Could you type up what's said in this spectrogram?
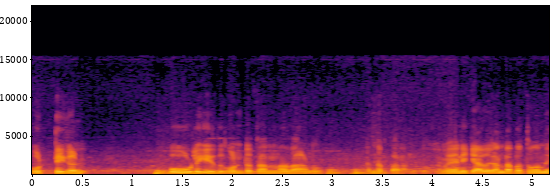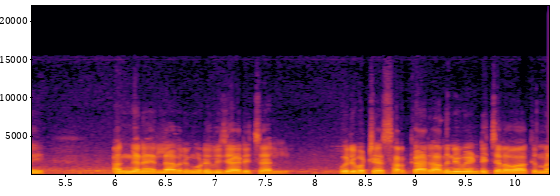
കുട്ടികൾ പൂളി ചെയ്ത് കൊണ്ട് തന്നതാണ് എന്ന് പറഞ്ഞു. അപ്പൊ എനിക്ക് അത് കണ്ടപ്പോൾ തോന്നി അങ്ങനെ എല്ലാവരും കൂടി വിചാരിച്ചാൽ ഒരുപക്ഷെ സർക്കാർ അതിനുവേണ്ടി ചെലവാക്കുന്ന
